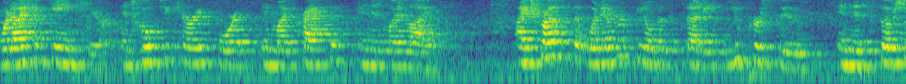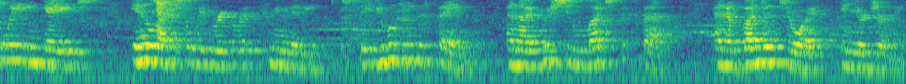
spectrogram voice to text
what I have gained here and hope to carry forth in my practice and in my life. I trust that whatever field of study you pursue in this socially engaged, intellectually rigorous community, that you will do the same, and I wish you much success and abundant joy in your journey.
